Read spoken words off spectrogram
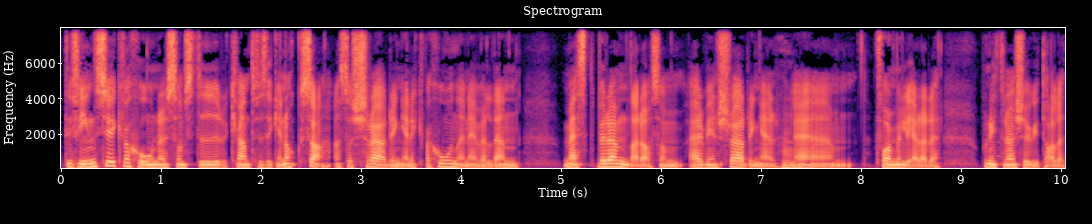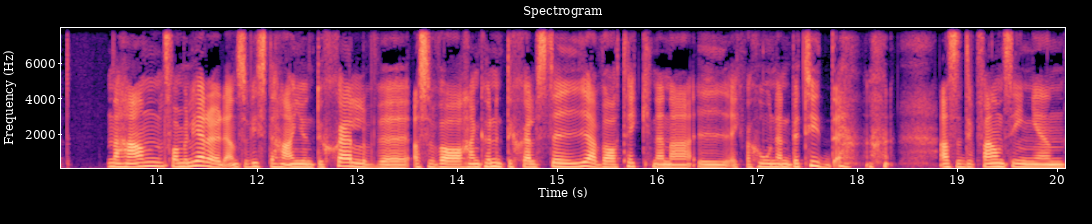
det finns ju ekvationer som styr kvantfysiken också. Alltså Schrödinger-ekvationen är väl den mest berömda då, som Erwin Schrödinger mm. eh, formulerade på 1920-talet. När han formulerade den så visste han ju inte själv, eh, alltså vad, han kunde inte själv säga vad tecknena i ekvationen betydde. alltså det fanns ingen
